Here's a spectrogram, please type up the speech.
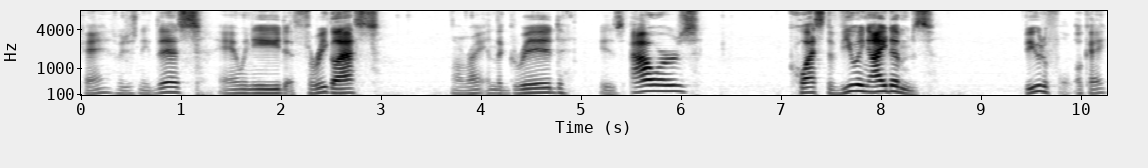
Okay, so we just need this. And we need three glass. All right, and the grid is ours. Quest viewing items. Beautiful, okay.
